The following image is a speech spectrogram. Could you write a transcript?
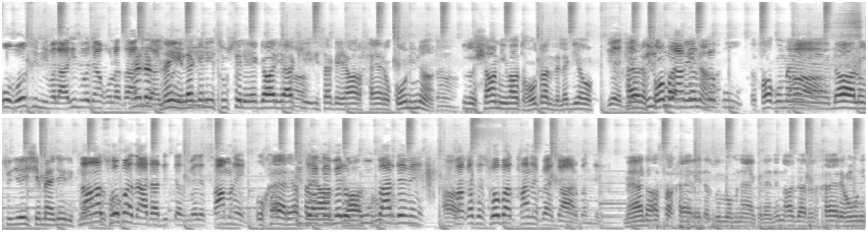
वो हो सी नहीं वाला इस वजह को लता नहीं, नहीं लेकिन इस उससे एक गाल आके हाँ। इसा के यार खैर कोनी ना हाँ। तू तो शामी वहाँ होटल पे लगे जी, जी, खैर बिल्कुल सोबत आके नहीं ना मेरे को- साको मैंने। डाल उस ये मैं जेरी ना सोबत आडा दिता मेरे सामने ओ खैर ऐसा के बात। तो कहते खाने पे चार बंदे मैं खैर है जुल्म ना करे ना अगर खैर होनी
